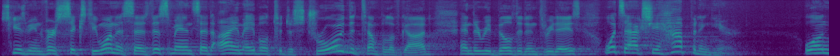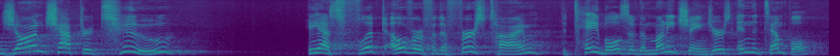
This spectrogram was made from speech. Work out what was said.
excuse me, in verse 61, it says, This man said, I am able to destroy the temple of God and to rebuild it in three days. What's actually happening here? Well, in John chapter 2, he has flipped over for the first time the tables of the money changers in the temple.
